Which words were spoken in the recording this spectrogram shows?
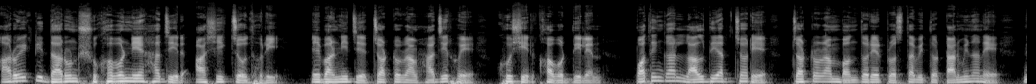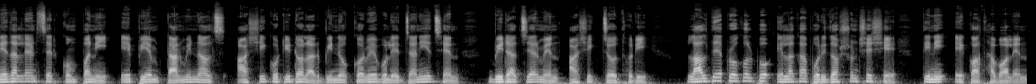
আরও একটি দারুণ সুখবর নিয়ে হাজির আশিক চৌধুরী। এবার নিজে চট্টগ্রাম হাজির হয়ে খুশির খবর দিলেন। পতেঙ্গার লালদিয়ার চরে চট্টগ্রাম বন্দরের প্রস্তাবিত টার্মিনালে নেদারল্যান্ডসের কোম্পানি এপিএম টার্মিনালস আশি কোটি ডলার বিনিয়োগ করবে বলে জানিয়েছেন বিডা চেয়ারম্যান আশিক চৌধুরী। লালদিয়া প্রকল্প এলাকা পরিদর্শন শেষে তিনি এ কথা বলেন।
